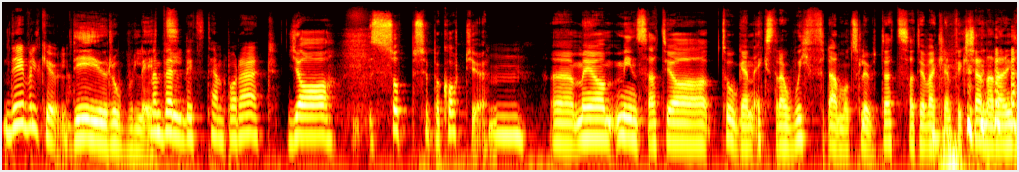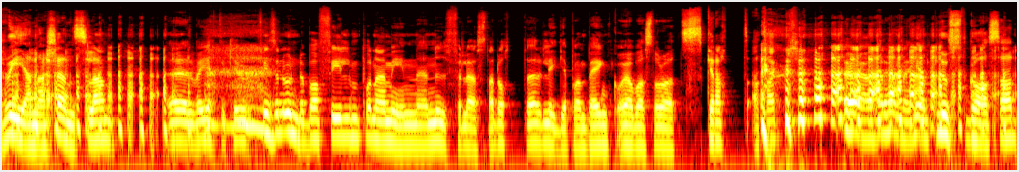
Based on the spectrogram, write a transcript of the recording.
Det är väl kul, Det är ju roligt. men väldigt temporärt. Ja, sup, superkort ju. Eh, Men jag minns att jag tog en extra whiff där mot slutet så att jag verkligen fick känna den rena känslan. Eh, Det var jättekul. Det finns en underbar film på när min eh, nyförlösta dotter ligger på en bänk och jag bara står och har ett skrattattack över henne, helt lustgasad.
